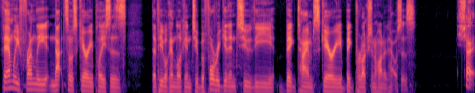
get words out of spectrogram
family friendly, not so scary places that people can look into before we get into the big time scary big production haunted houses Sure.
